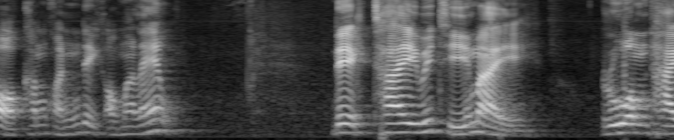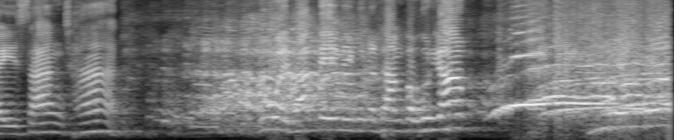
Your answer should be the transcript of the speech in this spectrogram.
ออกคำขวัญเด็กออกมาแล้ว เด็กไทยวิถีใหม่ รวมไทยสร้างชาติ ด้วยพักดีมีคุณธรรมขอบคุณครับรวมไท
